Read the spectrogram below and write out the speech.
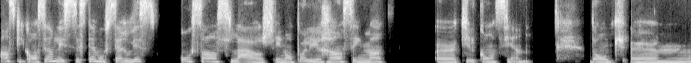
En ce qui concerne les systèmes ou services au sens large et non pas les renseignements euh, qu'ils contiennent. Donc, euh,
